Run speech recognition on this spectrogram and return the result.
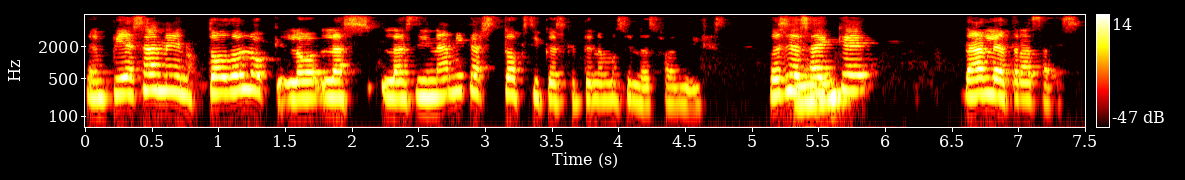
Empiezan en todo lo que las, las dinámicas tóxicas que tenemos en las familias. Entonces hay que darle atrás a eso.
